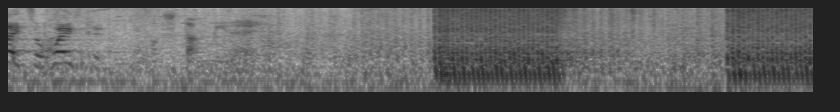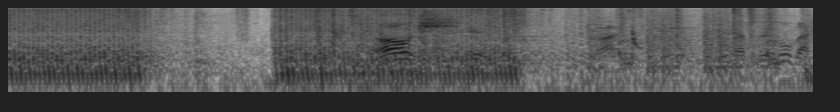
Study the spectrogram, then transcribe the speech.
Plates are wasted. What stuck me there? Eh? Oh shit. Right? Yeah, but- Go back.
